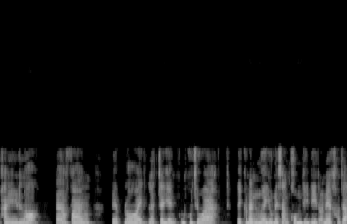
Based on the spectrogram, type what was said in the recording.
ไพเราะน่าฟัง เรียบร้อย และใจเย็นคุณครูเชื่อว่า เด็กคนนั้นเมื่ออยู่ในสังคมที่ดีแล้วเนี่ยเขาจะ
